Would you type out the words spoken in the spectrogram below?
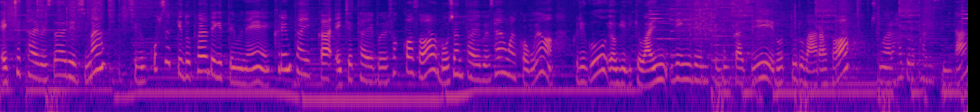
액체 타입을 써야 되지만 지금 곱슬기도 펴야 되기 때문에 크림 타입과 액체 타입을 섞어서 로션 타입을 사용할 거고요. 그리고 여기 이렇게 winding된 부분까지 rod로 말아서 중화를 하도록 하겠습니다.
